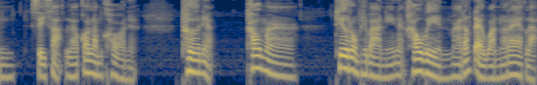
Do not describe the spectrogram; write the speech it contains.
ณ ศีรษะแล้วก็ลำคอเนี่ย เธอเนี่ยเข้ามาที่โรงพยาบาลนี้เนี่ยเข้าเวรมาตั้งแต่วันแรกละ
